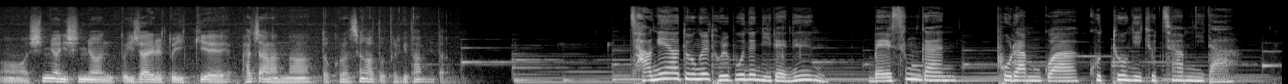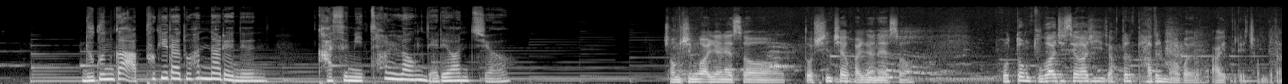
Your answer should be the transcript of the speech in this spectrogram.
어, 10년 20년 또 이 자리를 또 있기에 하지 않았나 또 그런 생각도 들기도 합니다. 장애 아동을 돌보는 일에는 매 순간 보람과 고통이 교차합니다. 누군가 아프기라도 한 날에는 가슴이 철렁 내려앉죠. 정신 관련해서 또 신체 관련해서 보통 두 가지 세 가지 약들은 다들 먹어요 아이들이 전부 다.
